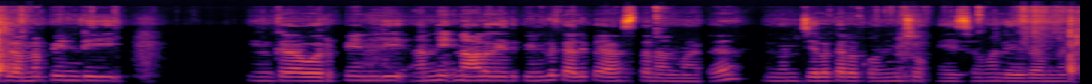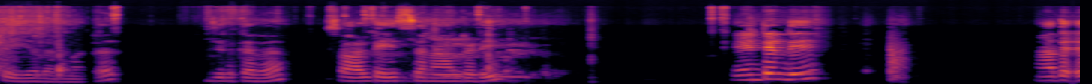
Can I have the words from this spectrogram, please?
జొన్నపిండి ఇంకా వరిపిండి అన్ని నాలుగైదు పిండ్లు కలిపి వేస్తాను అనమాట ఇవన్నీ జీలకర్ర కొంచెం వేసామా లేదన్నట్టు వేయాలన్నమాట. జీలకర్ర సాల్ట్ వేస్తాను ఆల్రెడీ. ఏంటండి? అదే.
